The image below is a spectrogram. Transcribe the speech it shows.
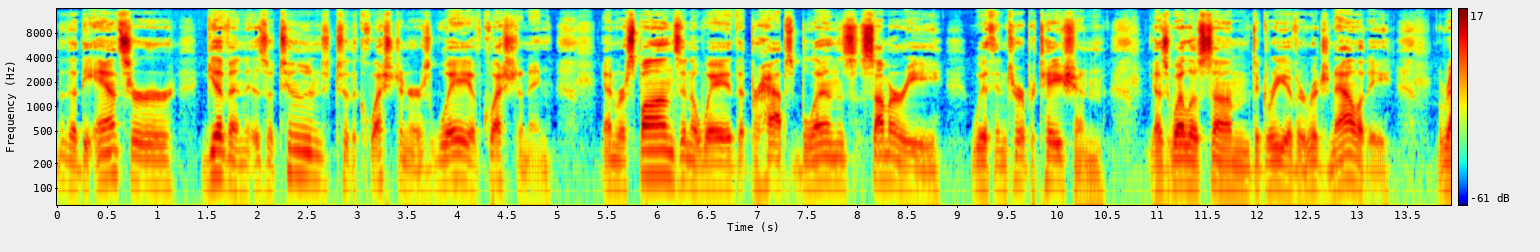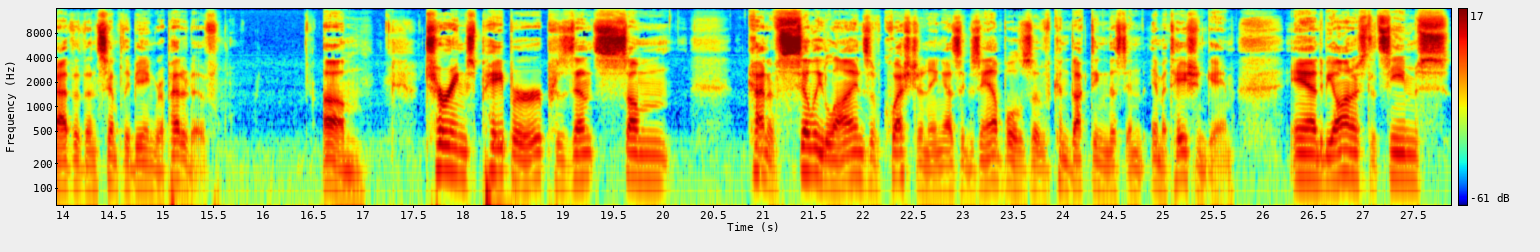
that the answer given is attuned to the questioner's way of questioning, and responds in a way that perhaps blends summary with interpretation, as well as some degree of originality, rather than simply being repetitive. Um, Turing's paper presents some kind of silly lines of questioning as examples of conducting this imitation game. And to be honest, it seems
